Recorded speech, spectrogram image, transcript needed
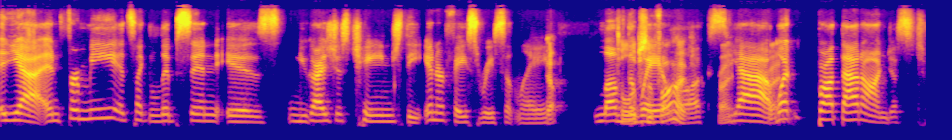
yeah, and for me, it's like Libsyn is you guys just changed the interface recently. Yep. Love the Libsyn way 5, it looks. right, Yeah. right. What brought that on? Just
